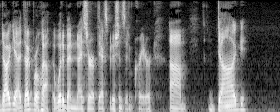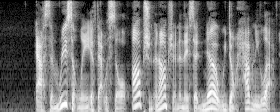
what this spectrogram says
Doug, yeah, Doug Bro. Well, it would have been nicer if the expeditions didn't crater. Um, Doug asked them recently if that was still option an option and they said no we don't have any left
